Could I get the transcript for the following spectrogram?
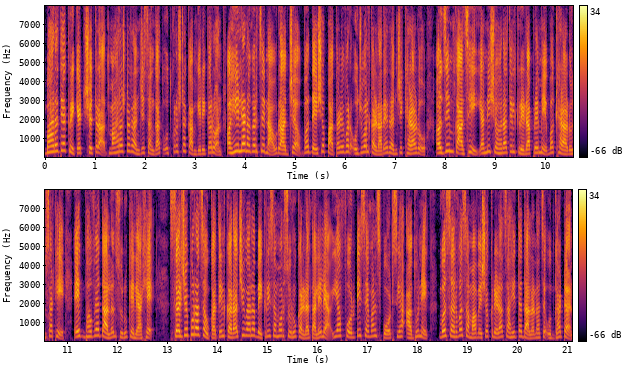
भारतीय क्रिकेट क्षेत्रात महाराष्ट्र रणजी संघात उत्कृष्ट कामगिरी करून अहिल्यानगरचे नाव राज्य व देश पातळीवर उज्ज्वल करणारे रणजी खेळाडू अझीम काझी यांनी शहरातील क्रीडाप्रेमी व खेळाडूंसाठी एक भव्य दालन सुरू केले आहे. सर्जेपुरा चौकातील कराचीवाला बेकरीसमोर सुरू करण्यात आलेल्या या फोर्टी सेव्हन स्पोर्ट्स या आधुनिक व सर्वसमावेशक क्रीडा साहित्य दालनाचे उद्घाटन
